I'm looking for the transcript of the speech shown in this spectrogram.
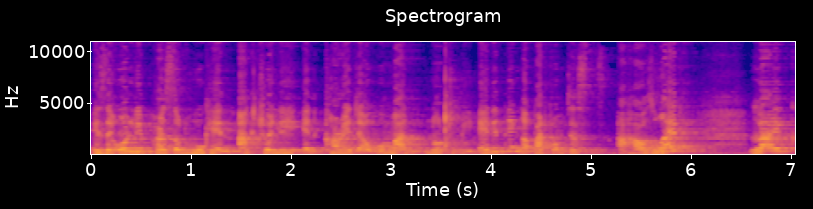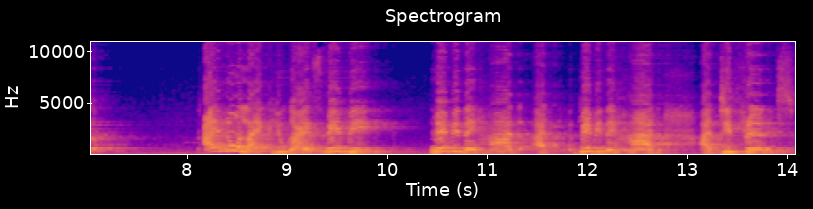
is the only person who can actually encourage a woman not to be anything apart from just a housewife. Like, I know like you guys, maybe maybe they had a, maybe they had a different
